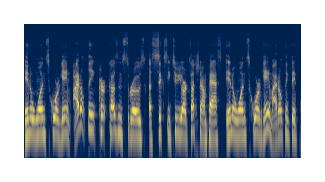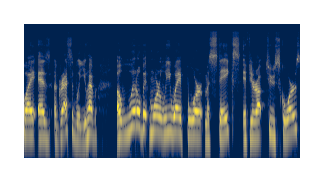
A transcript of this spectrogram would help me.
in a one score game. I don't think Kirk Cousins throws a 62 yard touchdown pass in a one score game. I don't think they play as aggressively. You have a little bit more leeway for mistakes if you're up two scores.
